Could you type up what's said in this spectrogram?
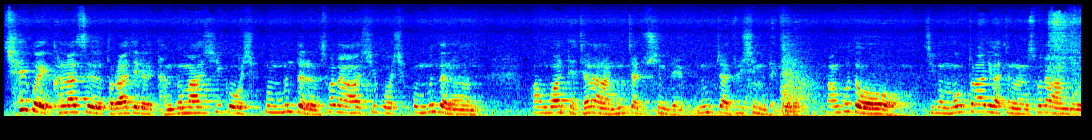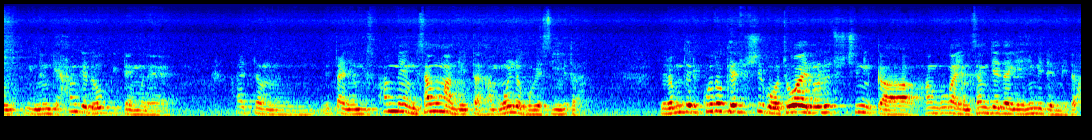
최고의 클래스 도라지를 당금하시고 싶은 분들은 소장하시고 싶은 분들은 황구한테 전화나 문자 주시면 돼, 문자 주시면 됩니다. 황구도 지금 목도라지 같은 거는 소장하고 있는 게 한 개도 없기 때문에 하여튼 일단 영- 판매 영상만 일단 한번 올려보겠습니다. 여러분들이 구독해 주시고 좋아요 눌러 주시니까 황구가 영상 제작에 힘이 됩니다.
